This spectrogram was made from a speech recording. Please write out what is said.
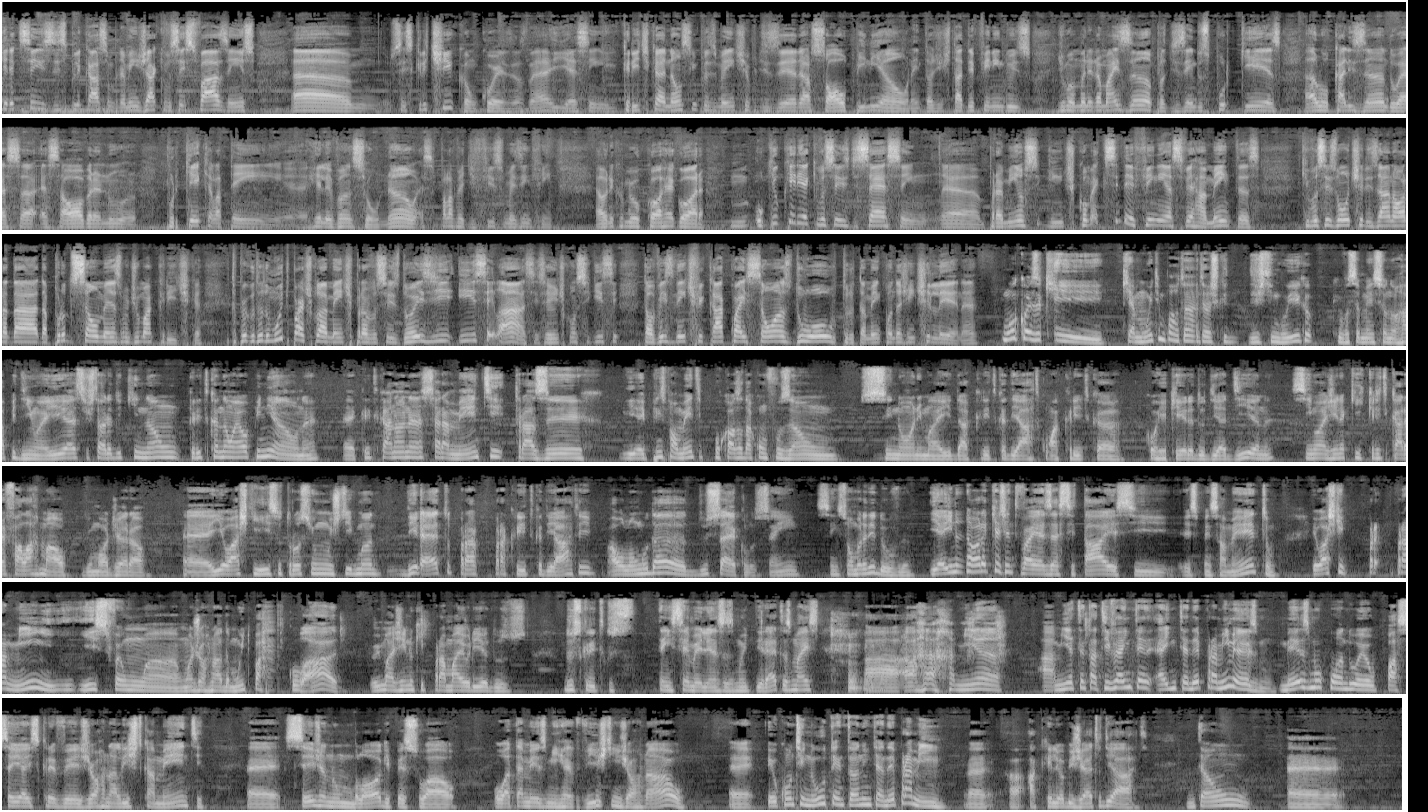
queria que vocês explicassem para mim, já que vocês fazem isso, uh, vocês criticam coisas, né? E assim, crítica é não simplesmente dizer a só opinião, né? Então a gente está definindo isso de uma maneira mais ampla, dizendo os porquês, uh, localizando essa, essa obra no porquê que ela tem eh, relevância ou não. Essa palavra é difícil, mas enfim é a única que me ocorre agora. Hum, o que eu queria que vocês dissessem é, para mim é o seguinte: como é que se definem as ferramentas que vocês vão utilizar na hora da, da produção mesmo de uma crítica. Estou perguntando muito particularmente para vocês dois e, e, sei lá, assim, se a gente conseguisse talvez identificar quais são as do outro também quando a gente lê, né? Uma coisa que, que é muito importante, eu acho que distinguir, que você mencionou rapidinho aí, é essa história de que não crítica não é opinião, né? É, criticar não é necessariamente trazer, e principalmente por causa da confusão sinônima aí da crítica de arte com a crítica corriqueira do dia a dia, né? Se imagina que criticar é falar mal, de um modo geral. É, e eu acho que isso trouxe um estigma direto para a crítica de arte ao longo da, dos séculos, sem, sem sombra de dúvida. E aí, na hora que a gente vai exercitar esse, esse pensamento, eu acho que, para mim, e isso foi uma, uma jornada muito particular, eu imagino que para a maioria dos, dos críticos tem semelhanças muito diretas, mas a, a, a minha a minha tentativa é, ente é entender para mim mesmo. Mesmo quando eu passei a escrever jornalisticamente, é, seja num blog pessoal ou até mesmo em revista, em jornal, é, eu continuo tentando entender para mim é, aquele objeto de arte. Então, é,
